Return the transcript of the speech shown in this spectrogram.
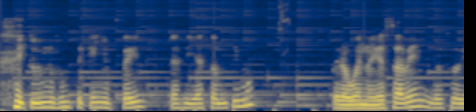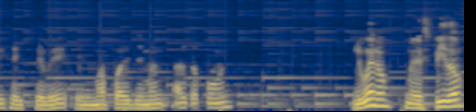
y tuvimos un pequeño fail, casi ya hasta último. Pero bueno, ya saben, yo soy ve el mapa es de Man Al Capone. Y bueno, me despido.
